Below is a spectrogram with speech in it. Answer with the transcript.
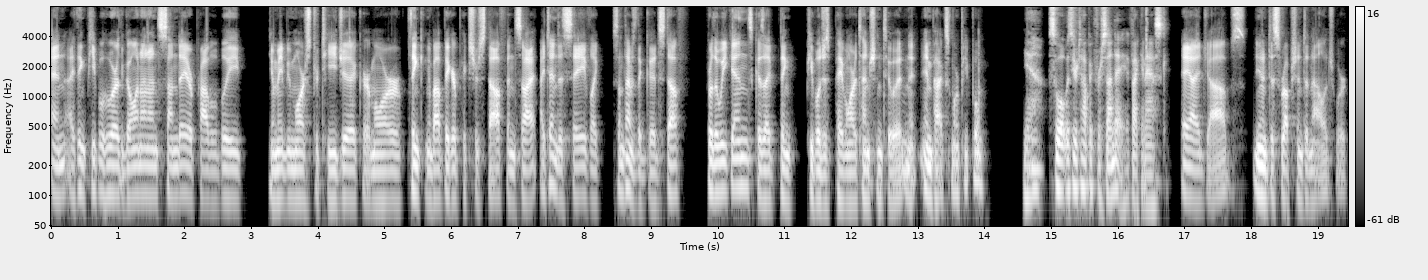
And I think people who are going on on Sunday are probably, you know, maybe more strategic or more thinking about bigger picture stuff. And so I, I tend to save like sometimes the good stuff for the weekends because I think people just pay more attention to it and it impacts more people. Yeah. So what was your topic for Sunday, if I can ask? AI jobs, you know, disruption to knowledge work,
